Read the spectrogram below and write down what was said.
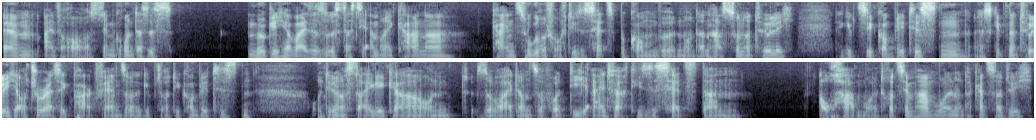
Ähm, einfach auch aus dem Grund, dass es möglicherweise so ist, dass die Amerikaner keinen Zugriff auf diese Sets bekommen würden. Und dann hast du natürlich, da gibt es die Komplettisten, es gibt natürlich auch Jurassic Park-Fans, da gibt es auch die Komplettisten und die Nostalgiker und so weiter und so fort, die einfach diese Sets dann auch haben wollen, trotzdem haben wollen. Und da kannst du natürlich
